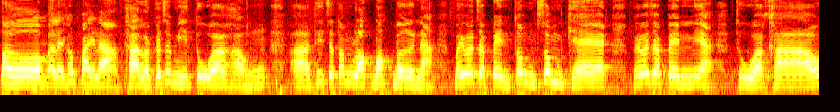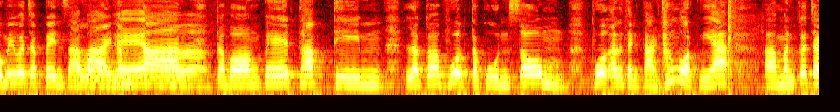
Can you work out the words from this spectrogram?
เติมอะไรเข้าไปล่ะ ค่ะเราก็จะมีตัวของอาที่จะต้องล็อกบล็อกเบิร์นอะไม่ว่าจะเป็นต้มส้มแขก ไม่ว่าจะเป็นเนี่ยถั่วขาว ไม่ว่าจะเป็นสาหร่ายกระบองเพชรน้ำตาลอ่า กระบองเพชรทับทิม แล้วก็พวกตระกูลส้ม พวกอะไรต่างๆ ทั้งหมดเนี้ย อ่ามันก็จะ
